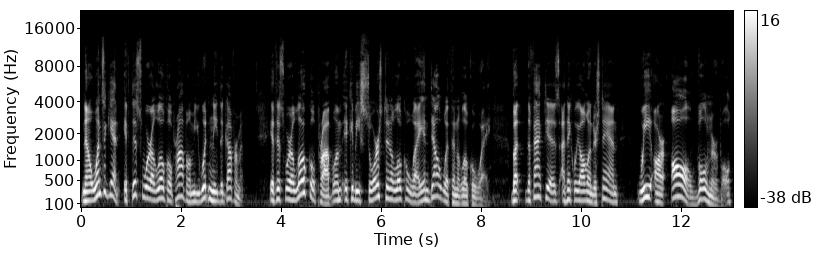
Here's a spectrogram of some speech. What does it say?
Now, once again, if this were a local problem, you wouldn't need the government. If this were a local problem, it could be sourced in a local way and dealt with in a local way. But the fact is, I think we all understand we are all vulnerable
